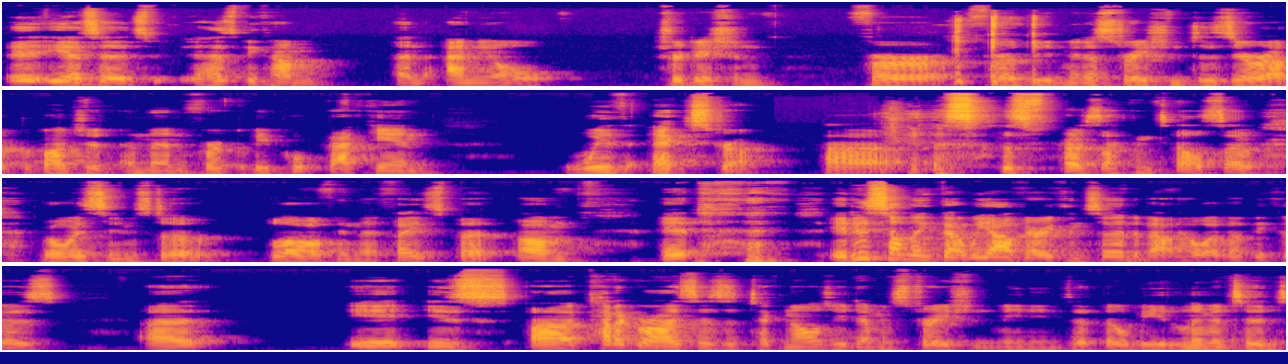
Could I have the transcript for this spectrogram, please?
It, yeah, so it has become an annual tradition for for the administration to zero out the budget and then for it to be put back in with extra, uh, as, far as I can tell. So it always seems to blow up in their face. But um, it it is something that we are very concerned about, however, because uh, it is uh, categorized as a technology demonstration, meaning that there will be limited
